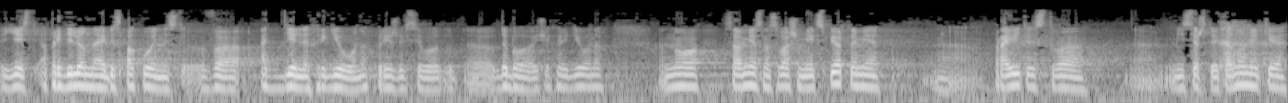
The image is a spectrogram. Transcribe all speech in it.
есть определенная обеспокоенность в отдельных регионах, прежде всего э, в добывающих регионах, но совместно с вашими экспертами э, правительство, Министерство экономики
